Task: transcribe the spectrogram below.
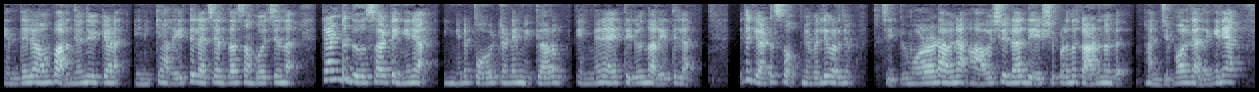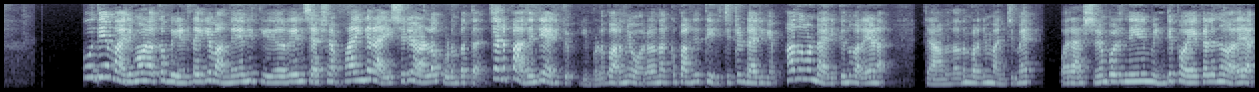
എന്തേലും അവൻ പറഞ്ഞു ചോദിക്കുകയാണ്. എനിക്കറിയത്തില്ല അച്ഛൻ എന്താ സംഭവിച്ചെന്ന്. രണ്ട് ദിവസമായിട്ട് ഇങ്ങനെയാ. ഇങ്ങനെ പോയിട്ടുണ്ടെങ്കിൽ മിക്കവാറും എങ്ങനെയായി തീരുമെന്ന് അറിയത്തില്ല. ഇത് കേട്ട് സ്വപ്നവല്ലി പറഞ്ഞു ചിപ്പിമോളോട് അവന് ആവശ്യമില്ലാതെ ദേഷ്യപ്പെടുന്ന കാണുന്നുണ്ട്. മഞ്ജിമ പറഞ്ഞു അതെങ്ങനെയാ? പുതിയ മരുമോളൊക്കെ വീട്ടിലേക്ക് വന്നതിന് കയറിയതിന് ശേഷം ഭയങ്കര ഐശ്വര്യമുള്ള കുടുംബത്ത്. ചിലപ്പോൾ അതിന്റെ ആയിരിക്കും. ഇവൾ പറഞ്ഞു ഓരോന്നൊക്കെ പറഞ്ഞ് തിരിച്ചിട്ടുണ്ടായിരിക്കും. അതുകൊണ്ടായിരിക്കും എന്ന് പറയണം. രാമനാഥൻ പറഞ്ഞു മഞ്ജുമേ ഒരക്ഷരം പോലും നീ മിണ്ടിപ്പോയേക്കല്ലെന്ന് പറയാ.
